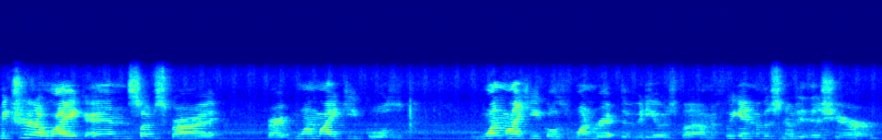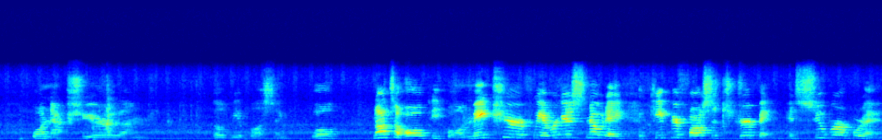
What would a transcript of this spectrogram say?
make sure to like and subscribe. Right, one like equals one like equals one rip the videos. But um, if we get another snow day this year or one next year, then it'll be a blessing. Well, not to all people. And make sure if we ever get a snow day, keep your faucets dripping. It's super important.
